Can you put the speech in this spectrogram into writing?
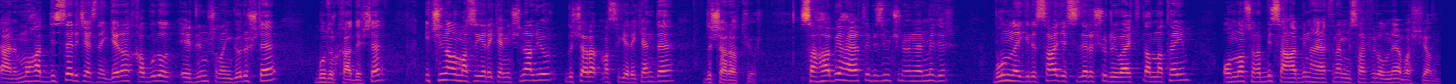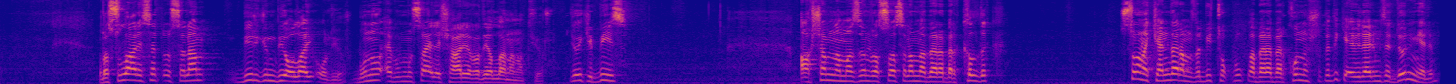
yani muhaddisler içerisinde genel kabul edilmiş olan görüş de budur kardeşler. İçine alması gereken içine alıyor, dışarı atması gereken de dışarı atıyor. Sahabi hayatı bizim için önemlidir. Bununla ilgili sadece sizlere şu rivayeti de anlatayım. Ondan sonra bir sahabinin hayatına misafir olmaya başlayalım. Resulullah Aleyhisselatü Vesselam bir gün bir olay oluyor. Bunu Ebu Musa ile Şari radıyallahu anh anlatıyor. Diyor ki biz akşam namazını Resulullah Aleyhisselam'la beraber kıldık. Sonra kendi aramızda bir toplulukla beraber konuştuk. Dedik ki evlerimize dönmeyelim.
